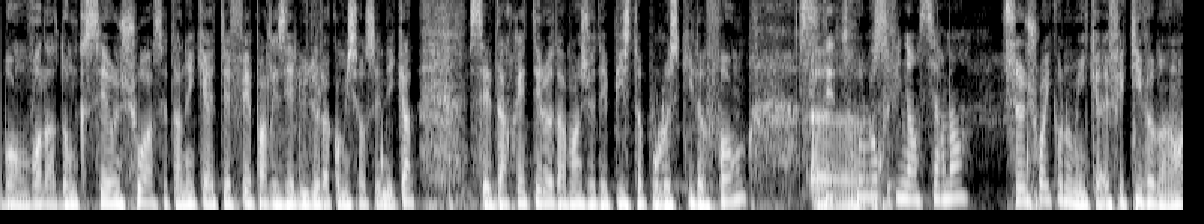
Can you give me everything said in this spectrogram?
bon voilà. Donc c'est un choix cette année qui a été fait par les élus de la commission syndicale c'est d'arrêter le damage des pistes pour le ski de fond. C'était trop lourd financièrement? c'est un choix économique effectivement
